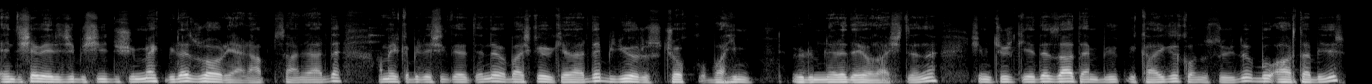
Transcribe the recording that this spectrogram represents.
endişe verici bir şey düşünmek bile zor yani hapishanelerde Amerika Birleşik Devletleri'nde ve başka ülkelerde biliyoruz çok vahim ölümlere de yol açtığını. Şimdi Türkiye'de zaten büyük bir kaygı konusuydu. Bu artabilir.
